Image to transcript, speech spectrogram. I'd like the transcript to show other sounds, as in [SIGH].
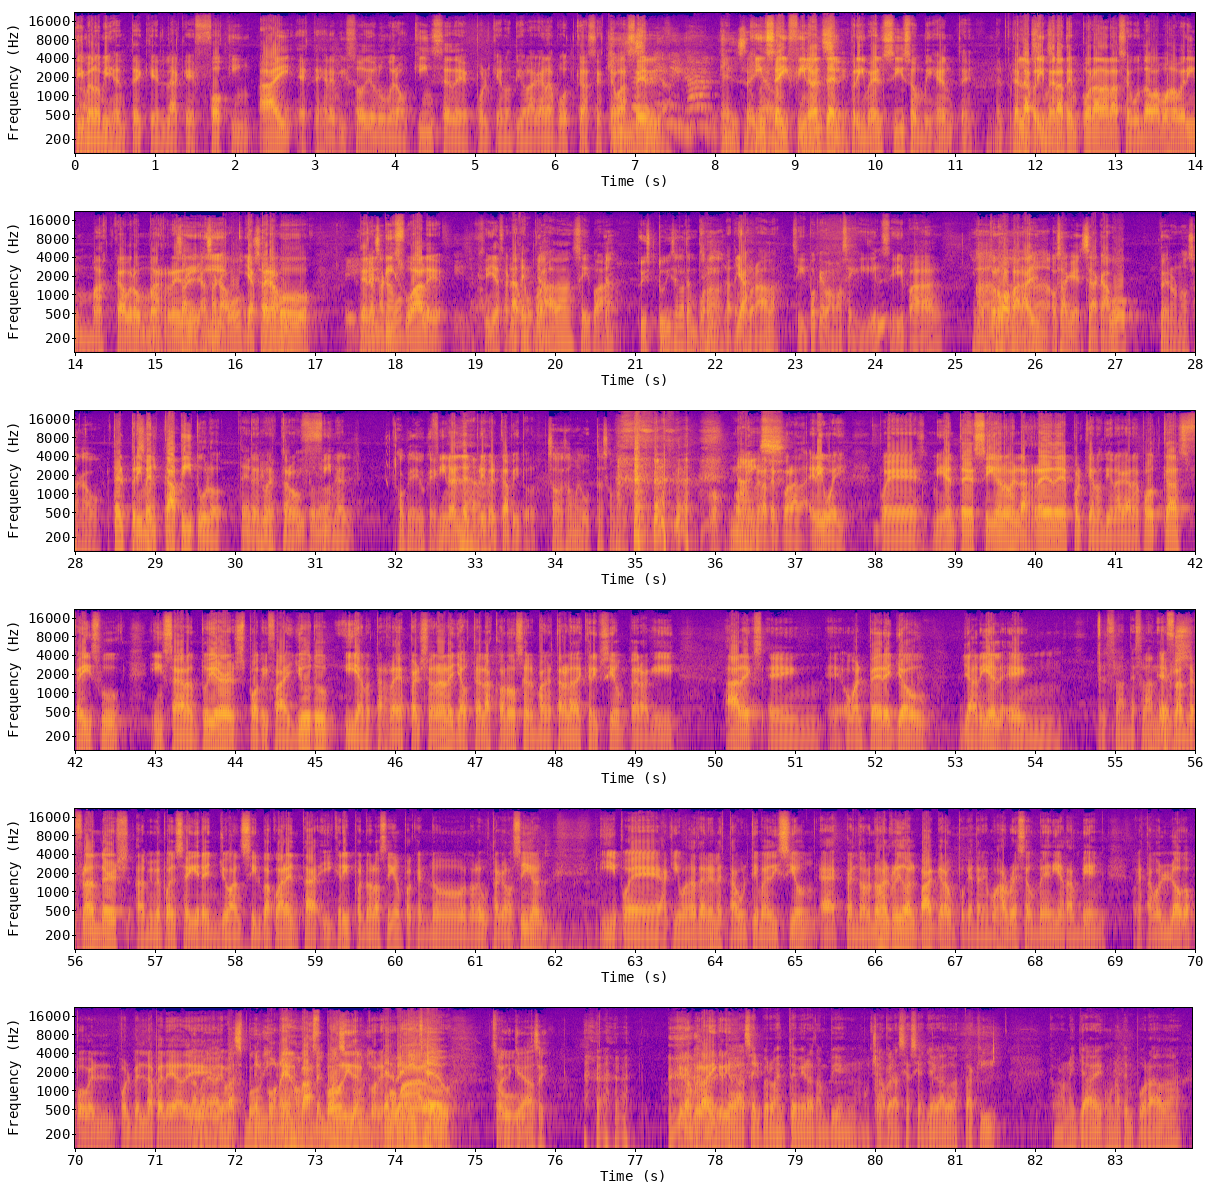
Dímelo, mi gente, que es la que fucking hay. Este es el episodio número 15 de Porque nos dio la gana podcast. Este va a ser ya. el 15 15 y final 15. del primer season, mi gente. Esta es la primer primera season. temporada, la segunda vamos a venir más cabrón, más ready. sea, que ya se y acabó, Ya se esperamos ¿Ya tener visuales. Sí, ya se acabó. La temporada, sí, pa. ¿Ya? ¿Tú, tú dices la temporada. Sí, la Ya. temporada. Sí, porque vamos a seguir. Sí, pa. Esto no va a parar. Ah, o sea que se acabó, pero no se acabó. Este es el primer capítulo Este de primer nuestro capítulo. final. Ok, ok. Final del [LAUGHS] primer capítulo. Eso, eso me gusta, eso me gusta. [LAUGHS] [LAUGHS] o, o Nice. primera temporada. Anyway, pues mi gente, síganos en las redes porque nos dio la gana podcast, Facebook, Instagram, Twitter, Spotify, YouTube y a nuestras redes personales. Ya ustedes las conocen, van a estar en la descripción, pero aquí Alex en eh, Omar Pérez, Joe, Janiel en El flan de Flanders. Flander Flanders. A mí me pueden seguir en Joan Silva 40 y Chris pues no lo sigan porque no, no le gusta que lo sigan. Y pues aquí van a tener esta última edición. Eh, perdónenos el ruido del background porque tenemos a WrestleMania también. Porque estamos locos por ver, por ver la pelea de, La pelea de del Ba- Bass Bunny. del conejo. del Bass Del Bunny, Bass del conejo Del malo. Benito. ¿Sabes So, qué hace? [LAUGHS] Tíramela ahí, ¿Qué Chris. va a hacer? Pero gente, mira también, muchas gracias. Si han llegado hasta aquí, cabrones, ya es una temporada,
